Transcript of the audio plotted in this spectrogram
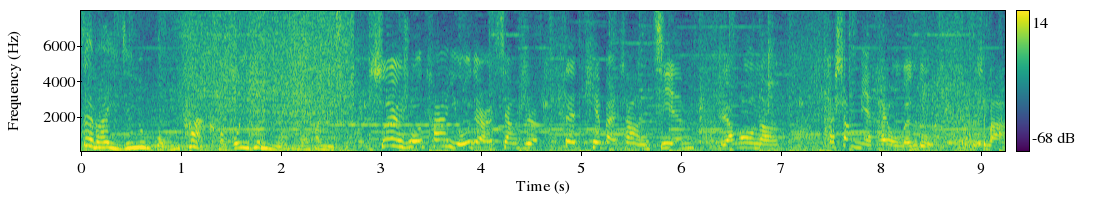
再把已经用果木炭烤过一遍的牛排放进去。所以说它有点像是在铁板上煎，然后呢，它上面还有温度，是吧？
